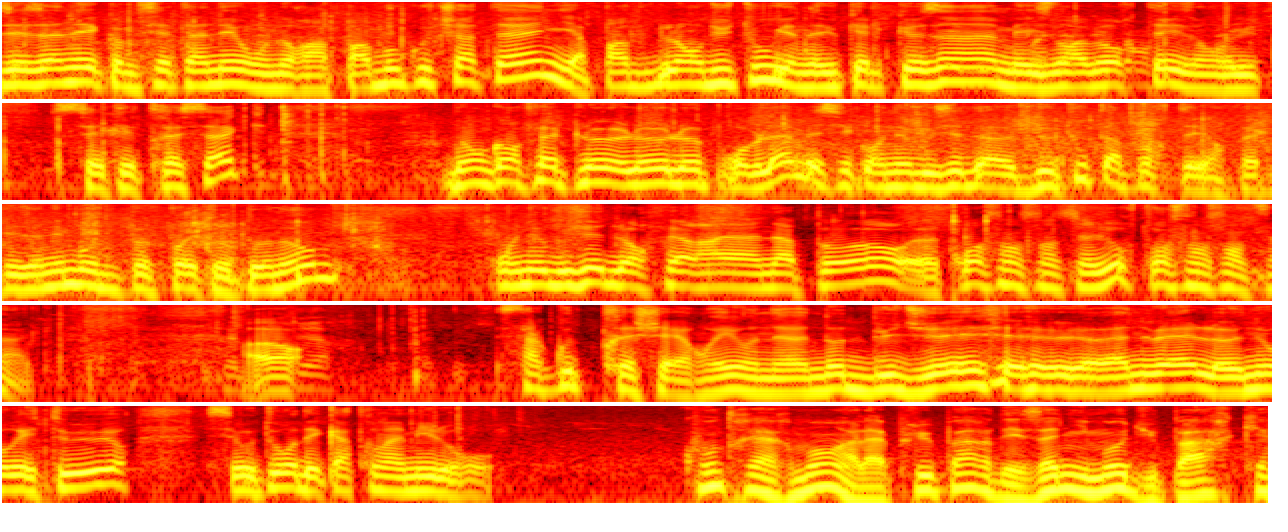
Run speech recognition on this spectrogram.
Des années comme cette année où on n'aura pas beaucoup de châtaignes, il n'y a pas de blanc du tout, il y en a eu quelques-uns, mais ils ont avorté, ils ont eu... c'était très sec. Donc en fait, le, problème, c'est qu'on est obligé de, tout apporter. En fait, les animaux ne peuvent pas être autonomes. On est obligé de leur faire un apport, 365 euh, jours, 365. Alors, ça coûte très cher. Oui, on a notre budget euh, annuel nourriture, c'est autour des 80 000 euros. Contrairement à la plupart des animaux du parc,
